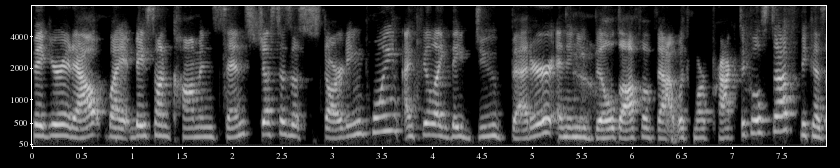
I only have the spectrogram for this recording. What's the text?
figure it out by based on common sense, just as a starting point, I feel like they do better. And then yeah. you build off of that with more practical stuff because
